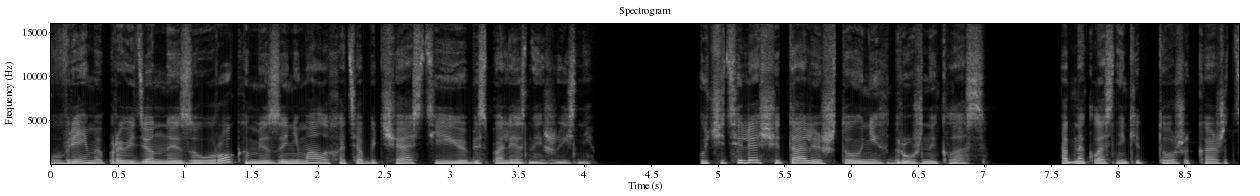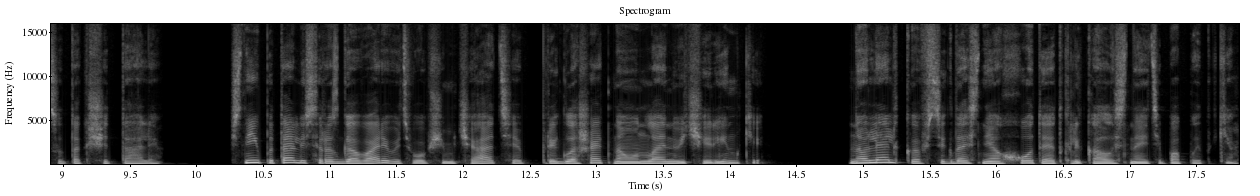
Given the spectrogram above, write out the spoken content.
время, проведённое за уроками, занимало хотя бы часть её бесполезной жизни. Учителя считали, что у них дружный класс. Одноклассники тоже, кажется, так считали. С ней пытались разговаривать в общем чате, приглашать на онлайн-вечеринки. Но Лялька всегда с неохотой откликалась на эти попытки.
